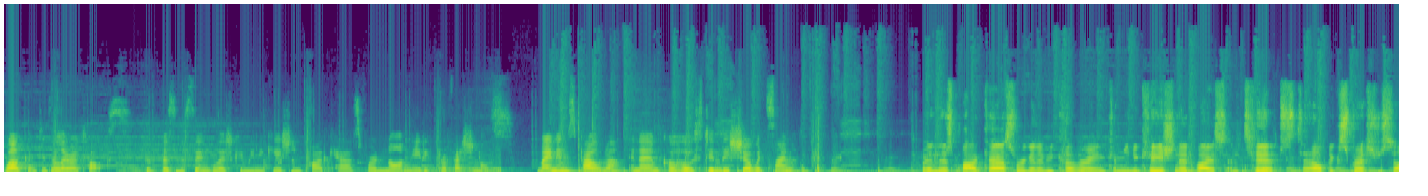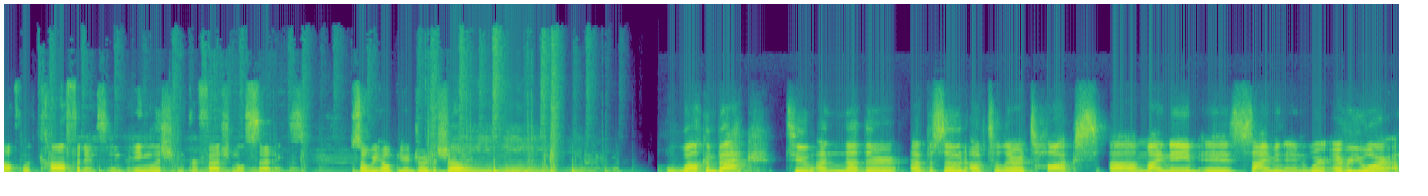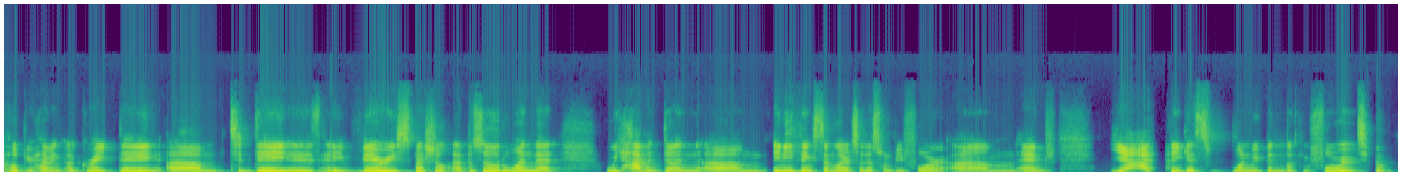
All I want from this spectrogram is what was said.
Welcome to Talaera Talks, the business English communication podcast for non native professionals. My name is Paula, and I am co hosting this show with Simon. In this podcast, we're going to be covering communication advice and tips to help express yourself with confidence in English in professional settings. So we hope you enjoy the show. Welcome back to another episode of Talaera Talks. Uh, my name is Simon, and wherever you are, I hope you're having a great day. Um, today is a very special episode, one that we haven't done um, anything similar to this one before. Um, and yeah, I think it's one we've been looking forward to.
